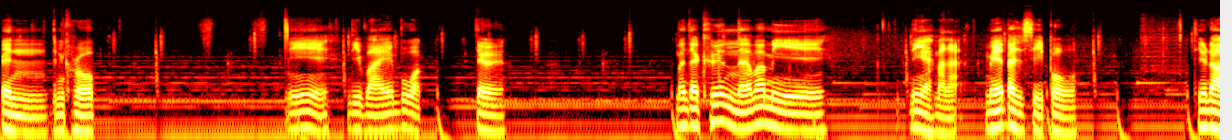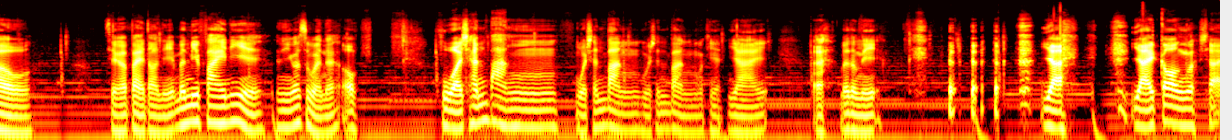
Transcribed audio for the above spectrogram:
เป็นเป็นครบ นี่ device บวกเจอ มันจะขึ้นนะว่ามี นี่ไง มาละเมตร84 Pro ที่เรา เสียเข้าไปตอนนี้มันมีไฟนี่อันนี้ก็สวยนะเอาหัวชั้นบัง หัวชั้นบัง หัวชั้นบังโอเคย้ายอะไว้ตรงนี้ ย้ายย้ายกล้องใช่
